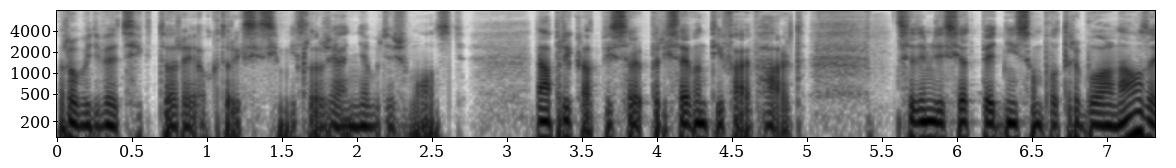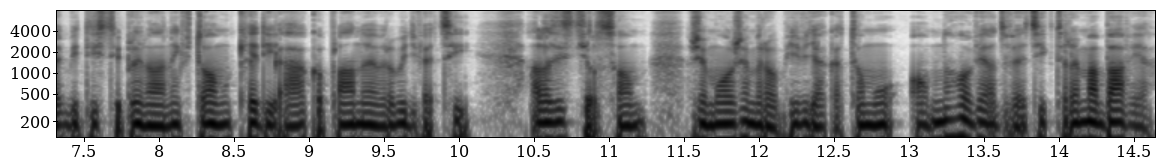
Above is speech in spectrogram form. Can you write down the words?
robiť veci, ktoré, o ktorých si si myslel, že ani nebudeš môcť. Napríklad pri 75 Hard 75 dní som potreboval naozaj byť disciplinovaný v tom, kedy a ako plánujem robiť veci, ale zistil som, že môžem robiť vďaka tomu o mnoho viac vecí, ktoré ma bavia.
